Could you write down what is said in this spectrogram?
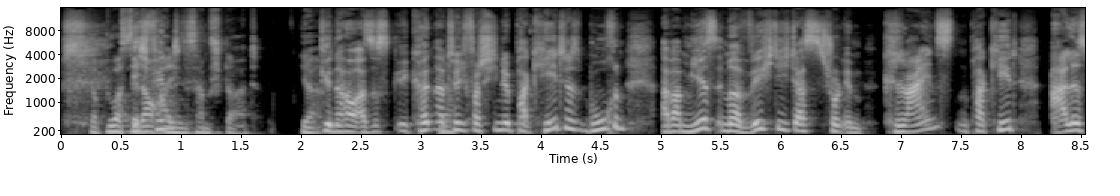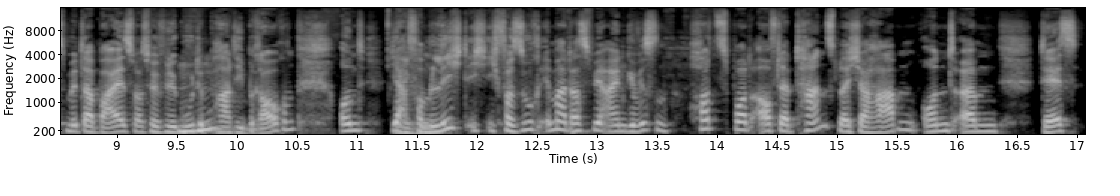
Ich glaube, du hast ja da auch einiges am Start. Ja. Genau, also es, ihr könnt natürlich ja. verschiedene Pakete buchen, aber mir ist immer wichtig, dass schon im kleinsten Paket alles mit dabei ist, was wir für eine mhm. gute Party brauchen. Und ja, Sehr vom gut. Licht, ich, ich versuche immer, dass wir einen gewissen Hotspot auf der Tanzfläche haben und ähm, der ist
